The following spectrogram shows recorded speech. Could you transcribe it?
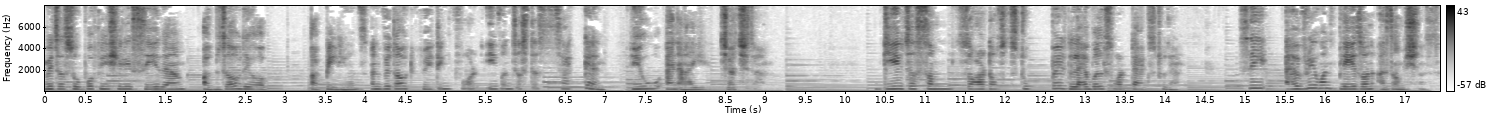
We just superficially see them, observe their appearance and without waiting for even just a second, you and I judge them. Gives us some sort of stupid labels or tags to them. See, everyone plays on assumptions.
